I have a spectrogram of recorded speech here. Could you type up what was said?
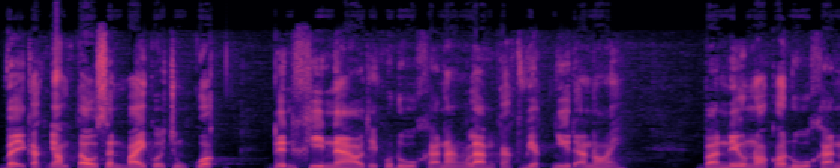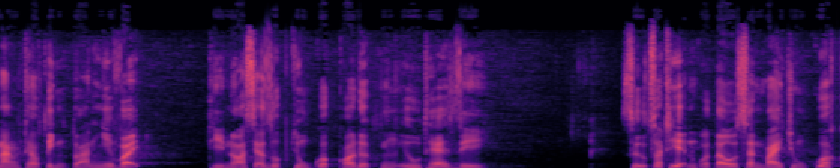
Vậy các nhóm tàu sân bay của Trung Quốc đến khi nào thì có đủ khả năng làm các việc như đã nói? Và nếu nó có đủ khả năng theo tính toán như vậy, thì nó sẽ giúp Trung Quốc có được những ưu thế gì? Sự xuất hiện của tàu sân bay Trung Quốc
